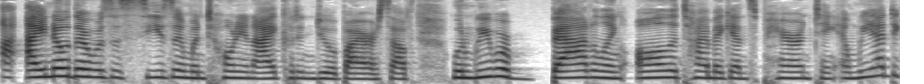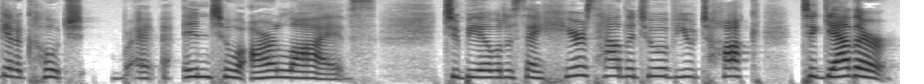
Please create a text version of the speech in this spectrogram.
I, I know there was a season when Tony and I couldn't do it by ourselves, when we were battling all the time against parenting, and we had to get a coach uh, into our lives to be able to say, here's how the two of you talk together.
